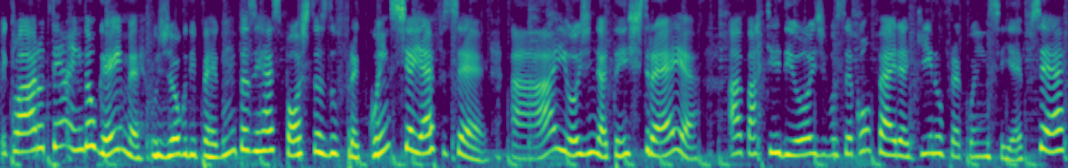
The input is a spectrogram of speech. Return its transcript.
E claro, tem ainda o Gamer, o jogo de perguntas e respostas do Frequência IFCE. Ah, e hoje ainda tem estreia! A partir de hoje você confere aqui no Frequência IFCE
